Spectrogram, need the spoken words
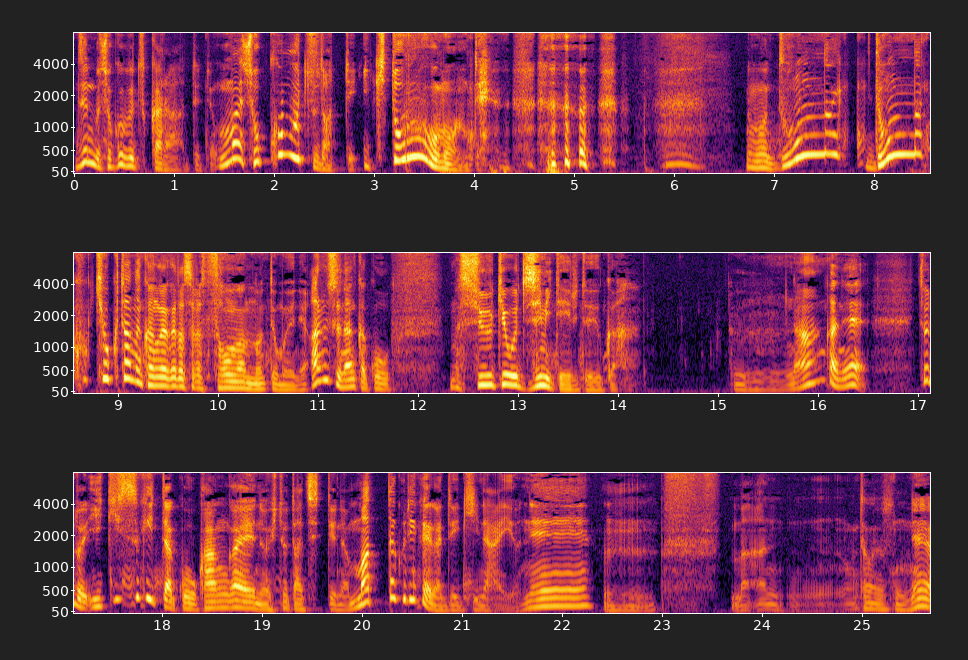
全部植物からって言って「お前植物だって生きとるもん」って。もうどんなどんな極端な考え方したらそうなんのって思うよね。ある種なんかこう、まあ、宗教じみているというか。うんなんかねちょっと行き過ぎたこう考えの人たちっていうのは全く理解ができないよね。うん、まあだからね。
